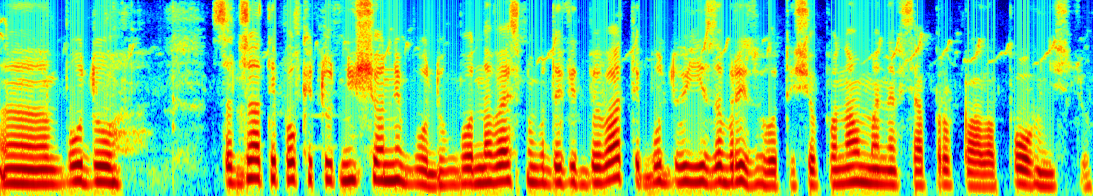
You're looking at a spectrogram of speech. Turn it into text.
Е, буду саджати, поки тут нічого не буду, бо на весну буде відбивати, буду її забризгувати, щоб вона в мене вся пропала повністю.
